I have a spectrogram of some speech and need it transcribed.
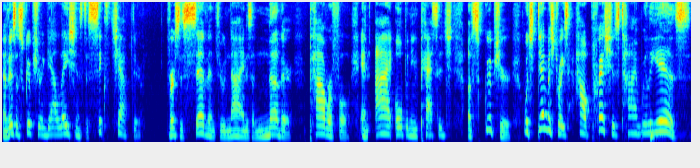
Now, there's a scripture in Galatians, the sixth chapter, verses 7 through 9 is another powerful and eye opening passage of scripture, which demonstrates how precious time really is.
